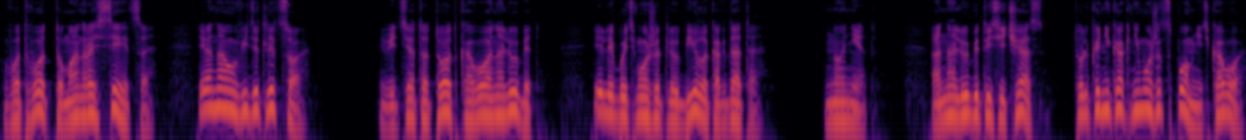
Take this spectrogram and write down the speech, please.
Вот-вот туман рассеется, и она увидит лицо. Ведь это тот, кого она любит. Или, быть может, любила когда-то. Но нет. Она любит и сейчас, только никак не может вспомнить, кого.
